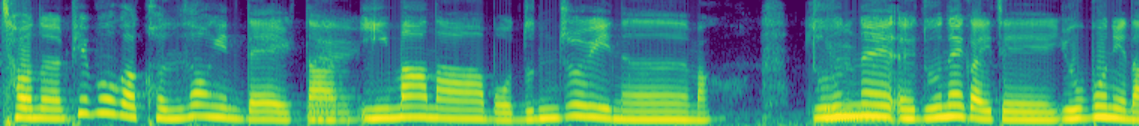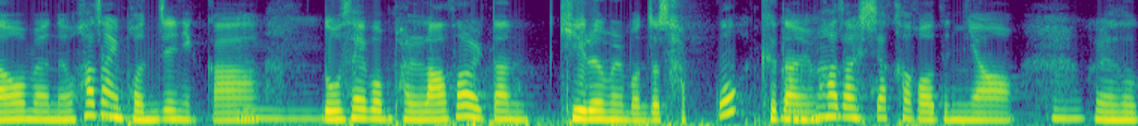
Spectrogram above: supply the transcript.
저는 피부가 건성인데 일단 네. 이마나 뭐 눈 주위는 막 눈에 네, 눈에가 이제 유분이 나오면은 화장이 번지니까 음. 노세범 발라서 일단 기름을 먼저 잡고 그다음에 음. 화장 시작하거든요. 음. 그래서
